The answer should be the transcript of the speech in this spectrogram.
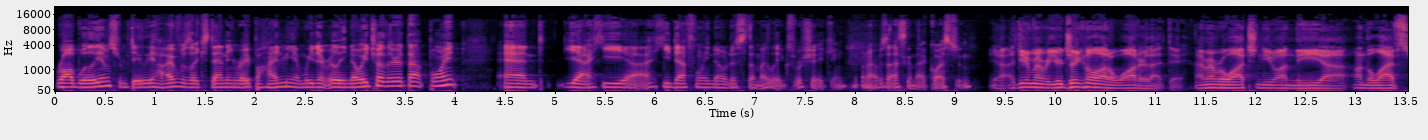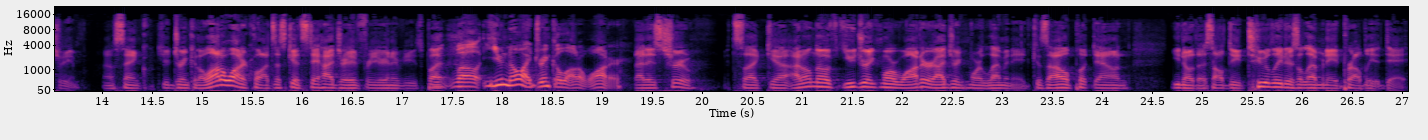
Rob Williams from Daily Hive was like standing right behind me and we didn't really know each other at that point. And yeah, he, uh, he definitely noticed that my legs were shaking when I was asking that question. Yeah, I do remember you're drinking a lot of water that day. I remember watching you on the uh, on the live stream. I was saying you're drinking a lot of water quads. That's good. Stay hydrated for your interviews, but Well, you know, I drink a lot of water. That is true. It's like uh, I don't know if you drink more water or I drink more lemonade because I'll put down, you know this. I'll do two liters of lemonade probably a day,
